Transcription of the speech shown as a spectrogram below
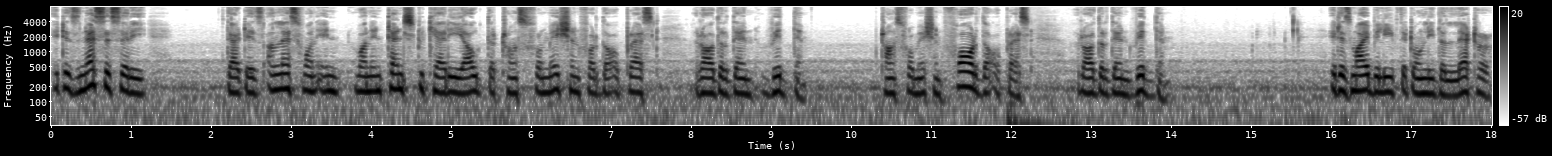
It is necessary, that is, unless one, in, one intends to carry out the transformation for the oppressed rather than with them transformation for the oppressed rather than with them. It is my belief that only the latter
